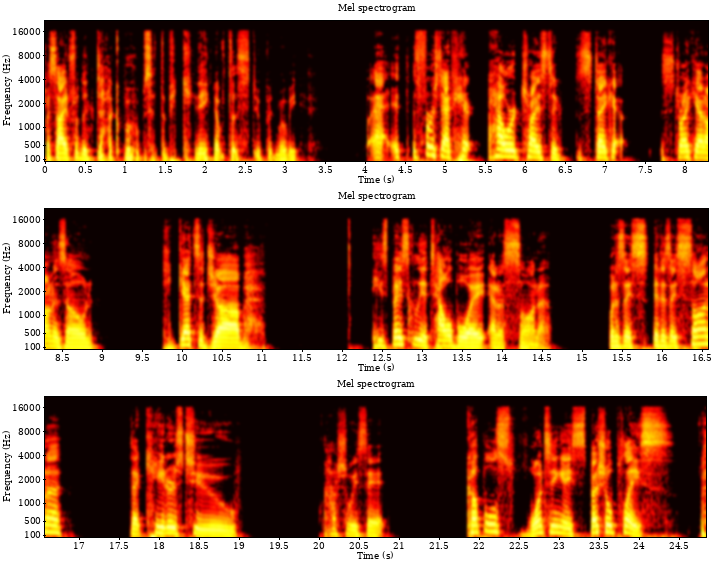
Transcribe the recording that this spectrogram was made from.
Aside from the duck boobs at the beginning of the stupid movie, uh, it, the first act, Howard tries to strike strike out on his own. He gets a job. He's basically a towel boy at a sauna, but is a it is a sauna that caters to how shall we say it couples wanting a special place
